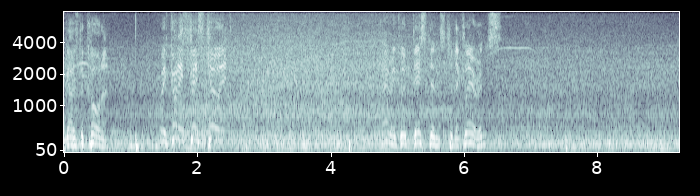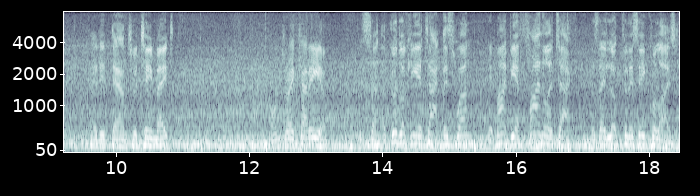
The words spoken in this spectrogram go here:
Goes the corner. Well, he's got his fist to it. Very good distance to the clearance. Headed down to a teammate. Andre Carrillo. It's a, a good-looking attack, this one. It might be a final attack as they look for this equaliser.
